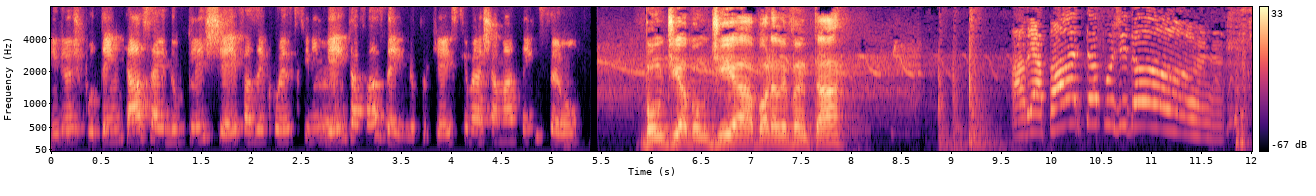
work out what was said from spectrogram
Então, tipo, tentar sair do clichê e fazer coisas que ninguém tá fazendo, porque é isso que vai chamar atenção. Bom dia, bom dia. Bora levantar. Abre a porta, fugidor!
